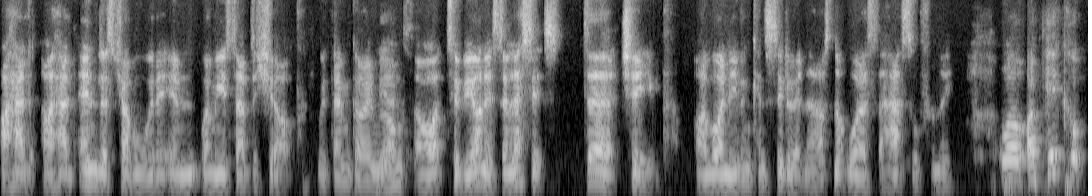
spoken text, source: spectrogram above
I had I had endless trouble with it in when we used to have the shop with them going Yeah. wrong. So I, to be honest, unless it's dirt cheap, I won't even consider it now. It's not worth the hassle for me. Well, I pick up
